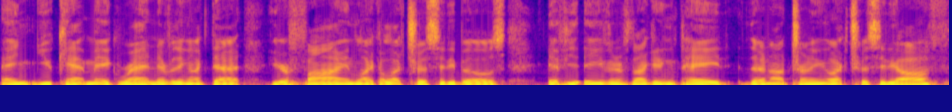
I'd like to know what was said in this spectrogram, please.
and you can't make rent and everything like that you're fine like electricity bills if you, even if they're not getting paid they're not turning electricity off.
